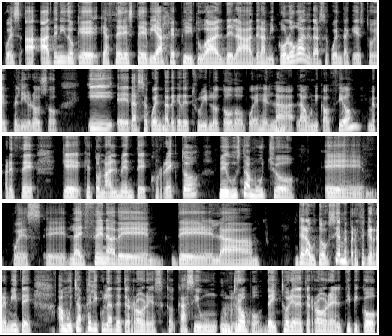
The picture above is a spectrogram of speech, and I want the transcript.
pues ha, tenido que, hacer este viaje espiritual de la, de la micóloga, de darse cuenta que esto es peligroso y eh, darse cuenta de que destruirlo todo pues es la, única opción. Me parece que, tonalmente es correcto. Me gusta mucho eh, pues eh, la escena de, de la de la autopsia me parece que remite a muchas películas de terror, es casi un, tropo de historia de terror, el típico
